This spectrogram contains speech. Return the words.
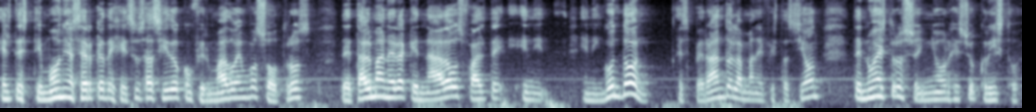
el testimonio acerca de Jesús ha sido confirmado en vosotros, de tal manera que nada os falte en, ningún don, esperando la manifestación de nuestro Señor Jesucristo,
